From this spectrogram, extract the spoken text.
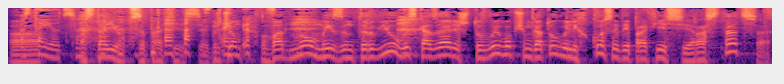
А, Остается. Остается профессия. Причем в одном из интервью вы сказали, что вы, в общем, готовы легко с этой профессией расстаться,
